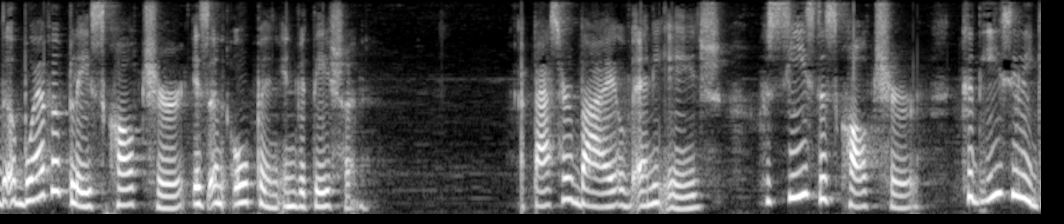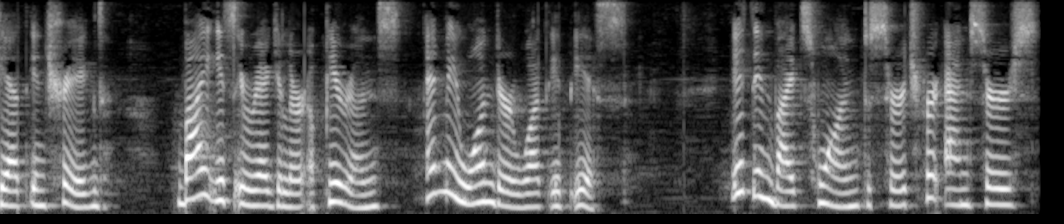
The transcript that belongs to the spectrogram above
The Abueva Play sculpture is an open invitation. A passerby of any age who sees the sculpture could easily get intrigued by its irregular appearance and may wonder what it is. It invites one to search for answers,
